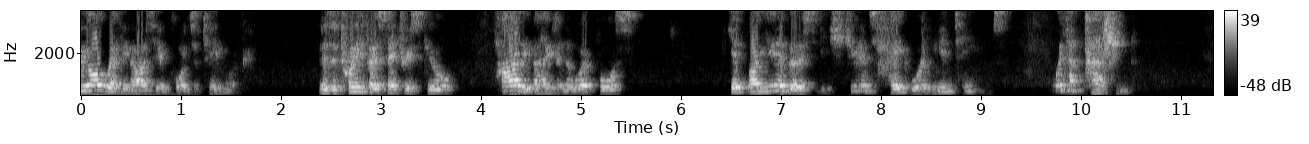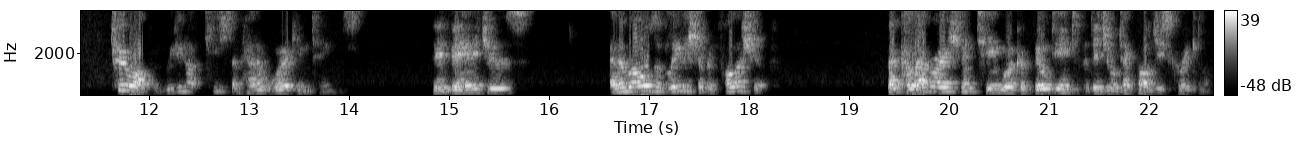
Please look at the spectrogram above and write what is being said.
We all recognise the importance of teamwork. It is a 21st century skill, highly valued in the workforce, yet by university, students hate working in teams, with a passion. Too often, we do not teach them how to work in teams, the advantages, and the roles of leadership and fellowship. But collaboration and teamwork are built into the digital technologies curriculum,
